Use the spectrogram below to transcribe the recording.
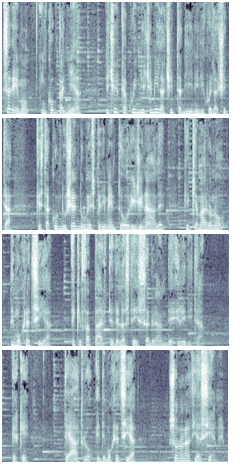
Saremo in compagnia di circa 15.000 cittadini di quella città che sta conducendo un esperimento originale che chiamarono democrazia e che fa parte della stessa grande eredità perché teatro e democrazia sono nati assieme.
